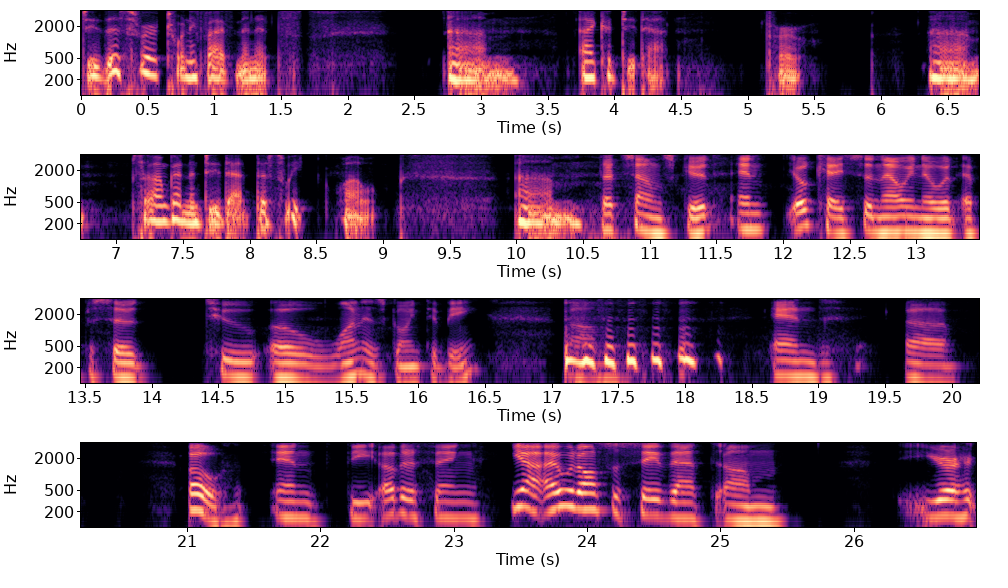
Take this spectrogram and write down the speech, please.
do this for 25 minutes. Um, I could do that for um, so I'm going to do that this week. Well, um, that sounds good. And okay, so now we know what episode 201 is going to be. Um, and uh oh and the other thing yeah i would also say that um you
